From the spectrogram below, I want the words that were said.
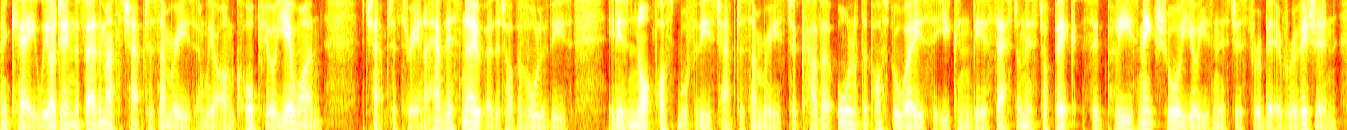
Okay, we are doing the Further Maths chapter summaries and we are on Core Pure Year 1, Chapter 3. And I have this note at the top of all of these. It is not possible for these chapter summaries to cover all of the possible ways that you can be assessed on this topic, so please make sure you're using this just for a bit of revision.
